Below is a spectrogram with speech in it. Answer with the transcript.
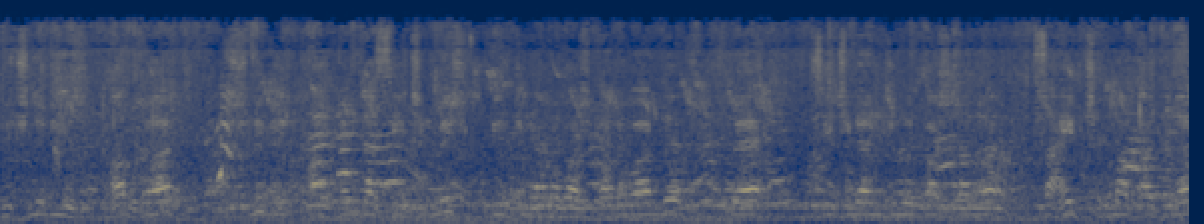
güçlü bir halk var. Güçlü bir halkın da seçilmiş bir cumhurbaşkanı vardı ve seçilen cumhurbaşkanı sahip çıkmak adına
